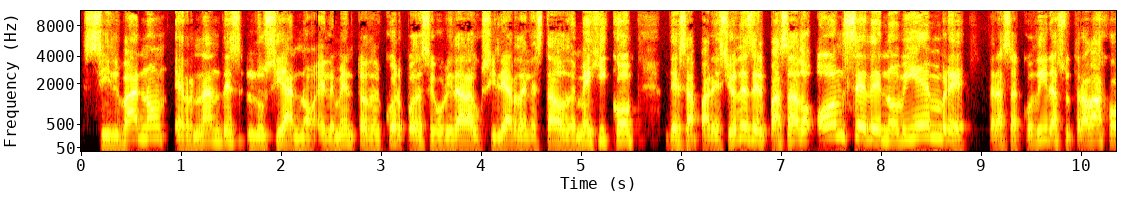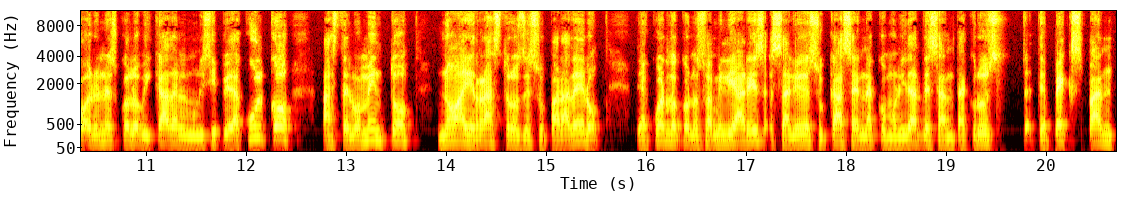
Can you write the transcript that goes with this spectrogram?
Silvano Hernández Luciano, elemento del Cuerpo de Seguridad Auxiliar del Estado de México, desapareció desde el pasado 11 de noviembre tras acudir a su trabajo en una escuela ubicada en el municipio de Aculco. Hasta el momento no hay rastros de su paradero. De acuerdo con los familiares, salió de su casa en la comunidad de Santa Cruz, Tepexpan,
